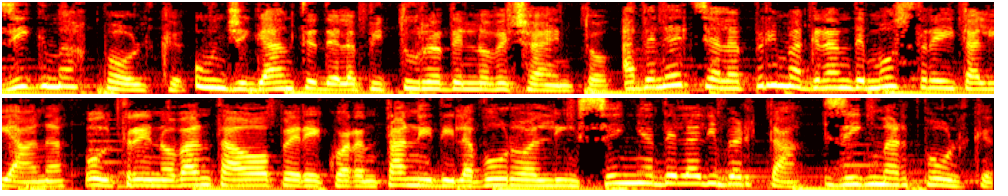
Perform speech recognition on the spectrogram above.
Sigmar Polk, un gigante della pittura del Novecento. A Venezia la prima grande mostra italiana. Oltre 90 opere e 40 anni di lavoro all'insegna della libertà. Sigmar Polk,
